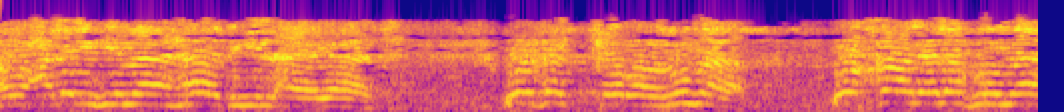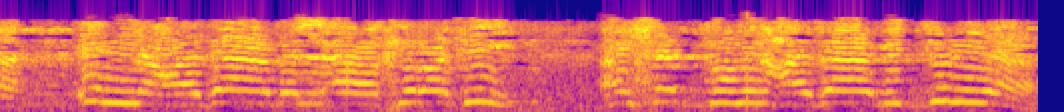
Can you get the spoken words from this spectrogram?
أو عليهما هذه الآيات. وذكرهما وقال لهما إن عذاب الآخرة أشد من عذاب الدنيا.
